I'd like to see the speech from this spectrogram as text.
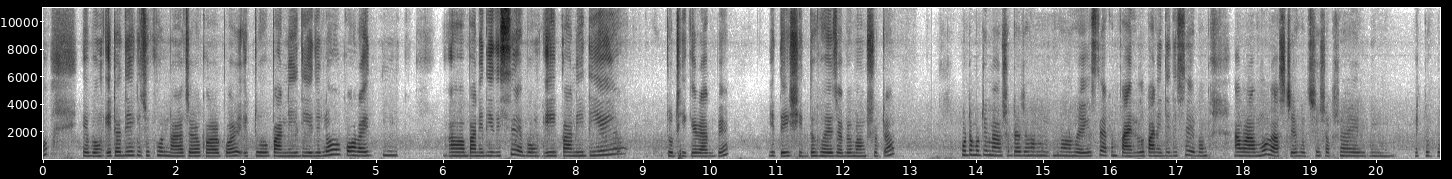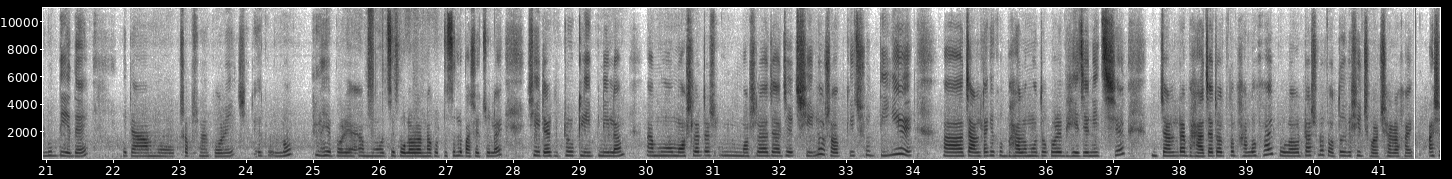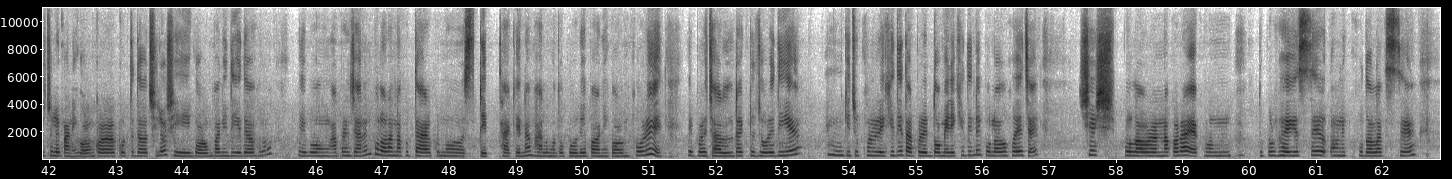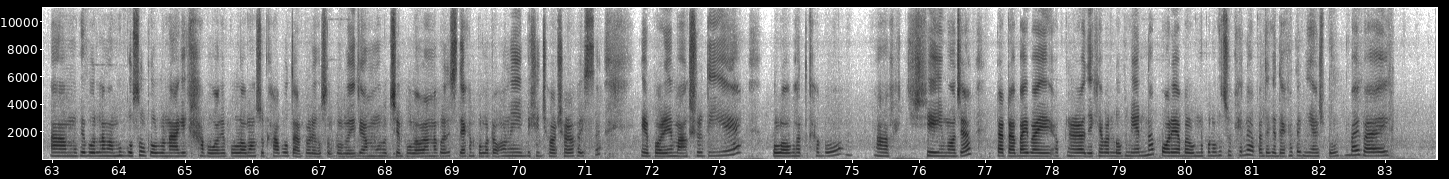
এবং এটা দিয়ে কিছুক্ষণ নাড়াচাড়া করার পর একটু পানি দিয়ে দিল। কড়াই পানি দিয়ে দিচ্ছে এবং এই পানি দিয়েই একটু ঢেকে রাখবে। এতেই সিদ্ধ হয়ে যাবে মাংসটা। মোটামুটি মাংসটা যখন হয়ে গেছে, এখন ফাইনাল পানি দিয়ে দিছে এবং আমার আম্মু লাস্টে হচ্ছে সবসময় একটু হলুদ দিয়ে দেয়। এটা আম্মু সবসময় করে, সেটাই করল। এরপরে আম্মু হচ্ছে পোলাও রান্না করতেছিল পাশের চুলায়। সেটার একটু ক্লিপ নিলাম। আম্মু মশলাটা, মশলা যা, যে ছিল সব কিছু দিয়ে চালটাকে খুব ভালো মতো করে ভেজে নিচ্ছে। চালটা ভাজা তত ভালো হয়, পোলাওটা আসলে ততই বেশি ঝরঝরা হয়। পাশের চুলে পানি গরম করার করতে দেওয়া ছিল, সেই গরম পানি দিয়ে দেওয়া হলো। এবং আপনারা জানেন, পোলাও রান্না করতে আর কোনো স্টেপ থাকে না। ভালো মতো করে পানি গরম করে, এরপরে চালটা একটু জোরে দিয়ে কিছুক্ষণ রেখে দিয়ে, তারপরে দমে রেখে দিলে পোলাও হয়ে যায়। শেষ পোলাও রান্না করা, এখন দুপুর হয়ে গেছে, অনেক ক্ষুদা লাগছে। আম্মুকে বললাম, আম্মু, গোসল করব না, আগে খাব, আগে পোলাও, মাংস খাব, তারপরে গোসল করব। এই যে আম্মু হচ্ছে পোলাও রান্না করে দিচ্ছে। দেখেন পোলাওটা অনেক বেশি ঝরঝরা হয়েছে। এরপরে মাংস দিয়ে পোলাও ভাত খাব। সেই মজা। Tata, bye bye. আপনারা দেখে আবার লোভ নিয়েন না। পরে আবার অন্য কোনো কিছু খেলে আপনাদেরকে দেখাতে নিয়ে আসব। Bye bye.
